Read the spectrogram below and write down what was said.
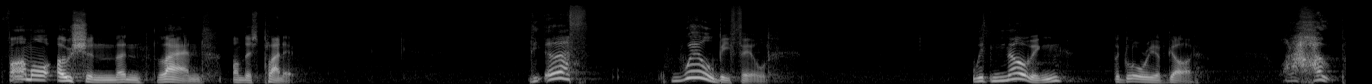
Far more ocean than land on this planet. The earth will be filled with knowing the glory of God. What a hope.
